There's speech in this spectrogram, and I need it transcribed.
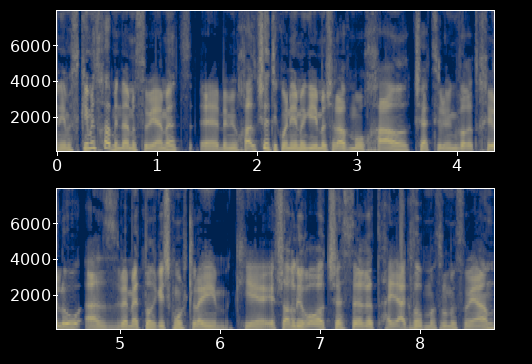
אני מסכים איתך במידה מסוימת, אה, במיוחד כשהתיקונים מגיעים בשלב מאוחר, כשהצילומים כבר התחילו, אז באמת מרגיש כמו טלאים, כי אפשר לראות שהסרט היה כבר במסלול מסוים,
